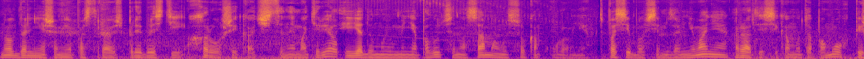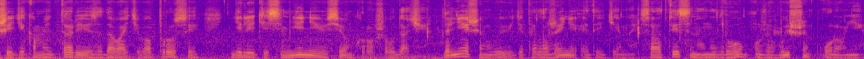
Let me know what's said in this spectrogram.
но в дальнейшем я постараюсь приобрести хороший качественный материал, и я думаю, у меня получится на самом высоком уровне. Спасибо всем за внимание, рад, если кому-то помог, пишите комментарии, задавайте вопросы, делитесь мнением, всем хорошего, удачи. В дальнейшем вы увидите продолжение этой темы, соответственно, на другом уже высшем уровне.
